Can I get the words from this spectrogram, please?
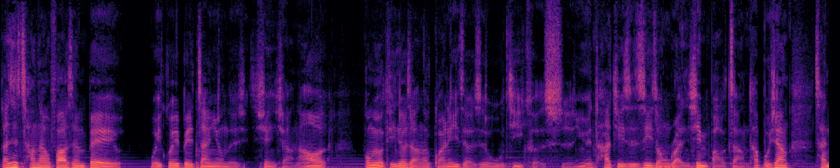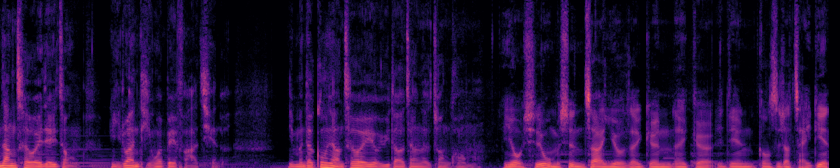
但是常常发生被。违规被占用的现象，然后公有停车场的管理者是无计可施，因为它其实是一种软性保障，它不像残障车位这种你乱停会被罚钱的。你们的共享车位也有遇到这样的状况吗？也有，其实我们现在也有在跟那个一间公司叫宅电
